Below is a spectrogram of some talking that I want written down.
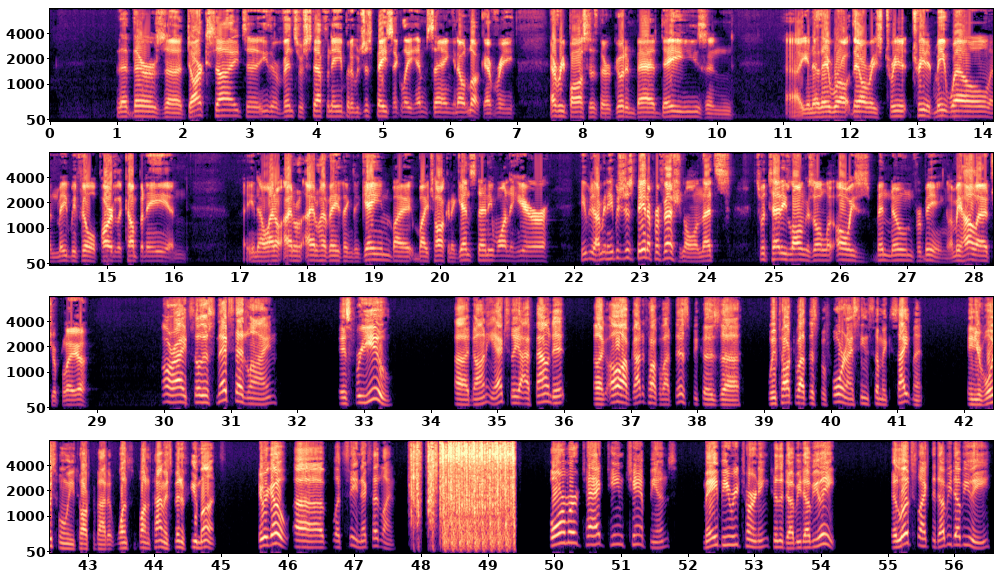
that there's a dark side to either Vince or Stephanie, but it was just basically him saying, you know, look, every every boss has their good and bad days, and uh, you know they were they always treated treated me well and made me feel a part of the company, and you know I don't I don't I don't have anything to gain by by talking against anyone here he was. I mean, he was just being a professional, and that's that's what Teddy Long has all, always been known for being. Let me holla at you, player. All right. So this next headline is for you, uh, Donnie. Actually, I found it. I'm like, oh, I've got to talk about this because uh, we've talked about this before, and I've seen some excitement in your voice when we talked about it once upon a time. It's been a few months. Here we go. Uh, let's see. Next headline. Former tag team champions may be returning to the WWE. It looks like the WWE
